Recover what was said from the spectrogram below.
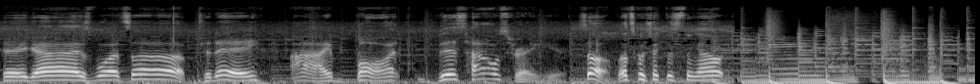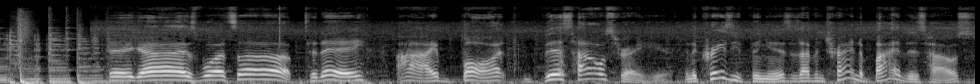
Hey guys, what's up? Today, I bought this house right here. So, let's go check this thing out. Hey guys, what's up? Today, I bought this house right here. And the crazy thing is, is I've been trying to buy this house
